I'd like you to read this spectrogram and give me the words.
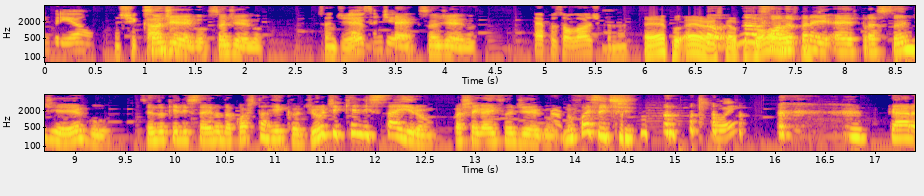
embrião. Chicago. San Diego, San Diego. San É, Diego? San Diego. É, San Diego. É, pro zoológico, né? é, pro- é, eu Não, acho que era pro não é foda, peraí, é pra San Diego, sendo que eles saíram da Costa Rica. De onde que eles saíram pra chegar em San Diego? Não faz sentido. Oi? Cara,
